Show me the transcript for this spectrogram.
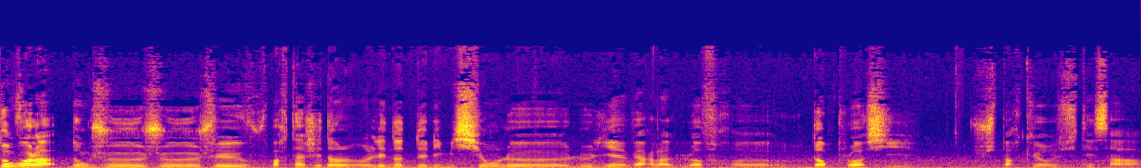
Donc voilà, donc je, vais vous partager dans les notes de l'émission le, lien vers l'offre euh, d'emploi si, juste par curiosité, ça,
